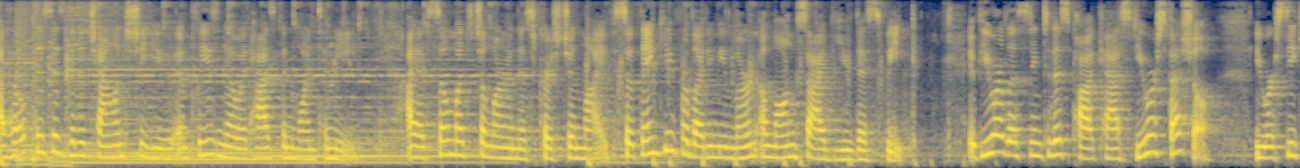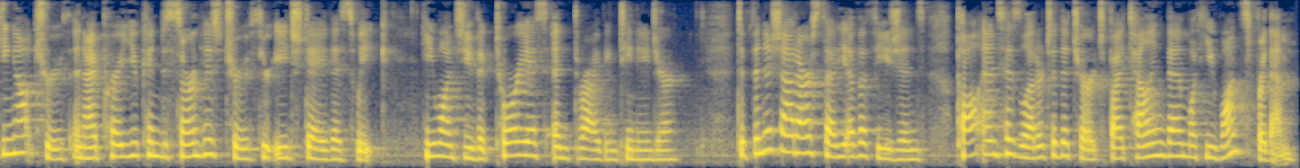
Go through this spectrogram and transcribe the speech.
I hope this has been a challenge to you, and please know it has been one to me. I have so much to learn in this Christian life, so thank you for letting me learn alongside you this week. If you are listening to this podcast, you are special. You are seeking out truth, and I pray you can discern His truth through each day this week. He wants you victorious and thriving, teenager. To finish out our study of Ephesians, Paul ends his letter to the church by telling them what he wants for them.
